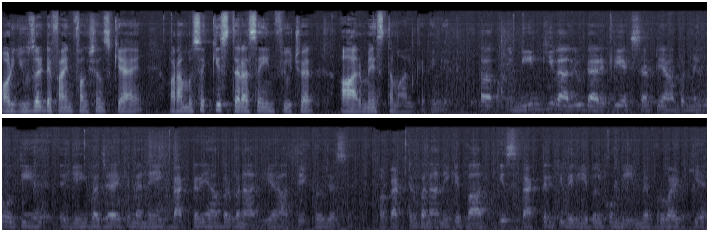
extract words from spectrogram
और यूज़र डिफाइंड फ़ंक्शंस क्या है और हम उसे किस तरह से इन फ्यूचर आर में इस्तेमाल करेंगे। मीन की वैल्यू डायरेक्टली एक्सेप्ट यहाँ पर नहीं होती है, यही वजह है कि मैंने एक वेक्टर यहाँ पर बना दिया आप देख रहे हो जैसे। और वेक्टर बनाने के बाद इस वेक्टर की वेरिएबल को मीन में प्रोवाइड किया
